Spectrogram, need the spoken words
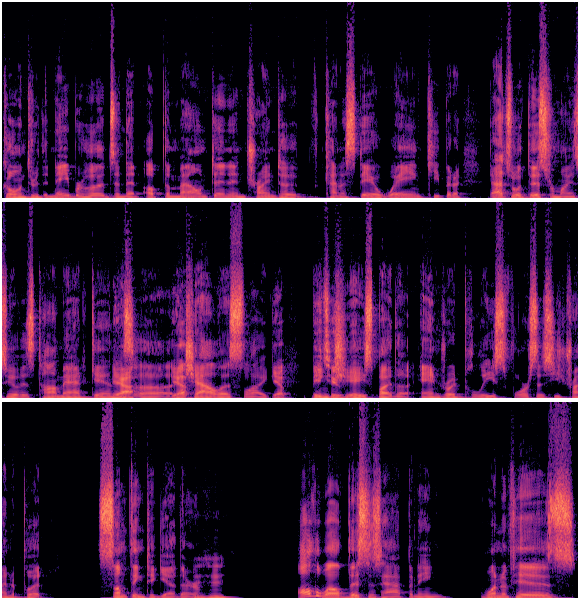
going through the neighborhoods and then up the mountain and trying to kind of stay away and keep it. That's what this reminds me of is Tom Atkins, Yeah. uh, Yep. Challis, like Yep. Being chased by the android police forces. He's trying to put something together. Mhm. All the while this is happening, one of his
